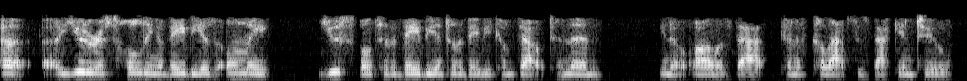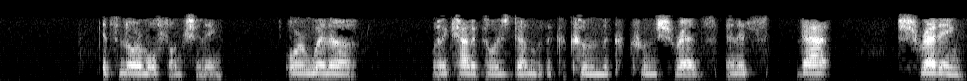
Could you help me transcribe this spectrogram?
a, a uterus holding a baby is only useful to the baby until the baby comes out, and then you know, all of that kind of collapses back into its normal functioning. Or when a when a caterpillar is done with a cocoon, the cocoon shreds, and it's that shredding,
